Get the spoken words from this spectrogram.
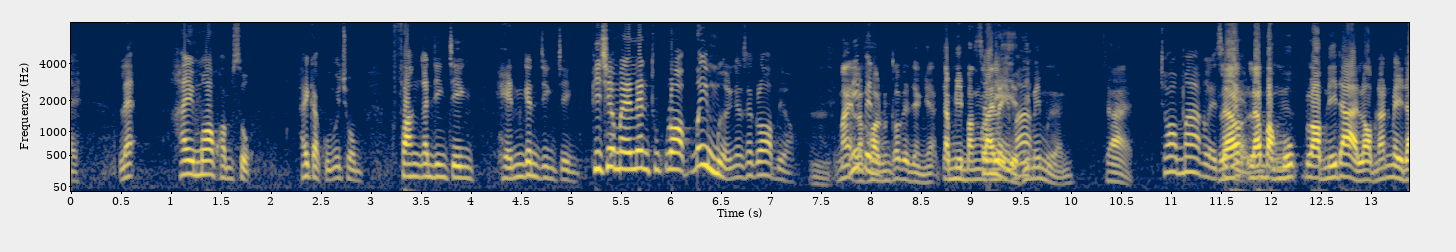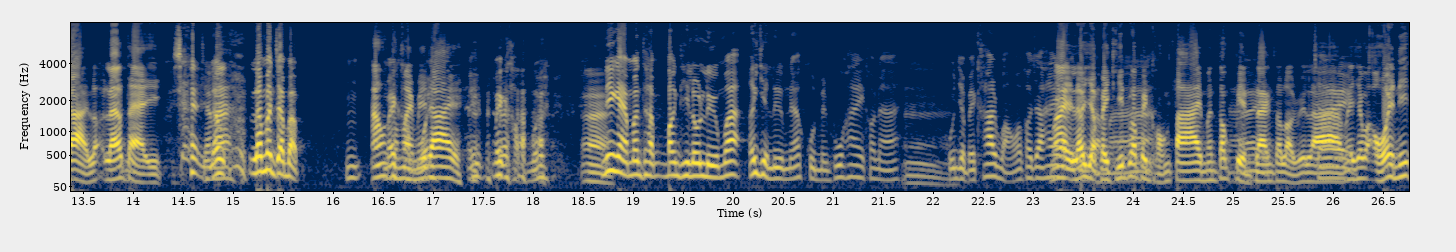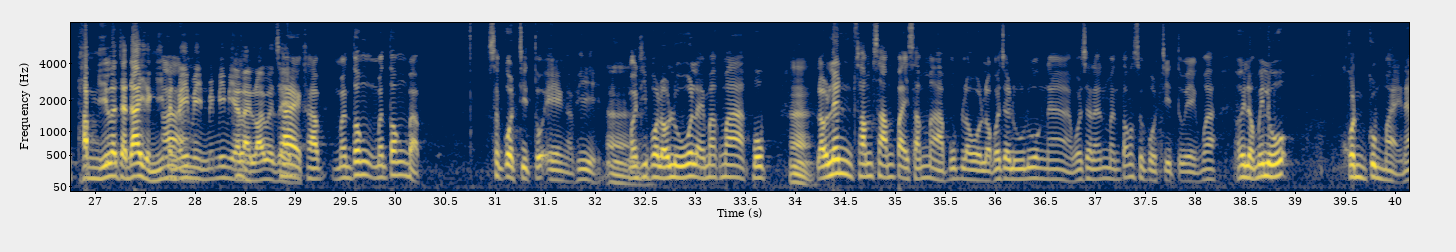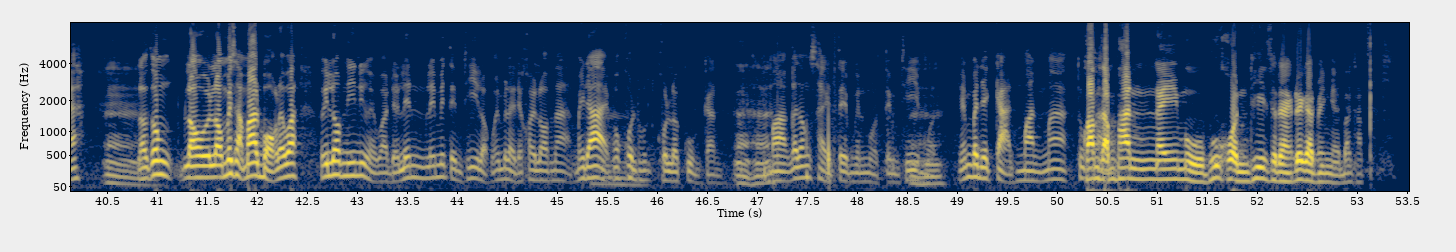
และให้มอบความสุขให้กับคุณผู้ชม ฟังกันจริง ๆ เห็นกันจริง ๆ พี่เชื่อไหมเล่นทุกรอบไม่เหมือนกันสักรอบเดียวอืมไม่นี่ละเป็นครมันก็เป็นอย่างเงี้ยจะมีบางรายละเอียดเสน่ห์มากที่ไม่เหมือนใช่ชอบมากเลยแล้วเสน่ห์แล้วบางมุกรอบนี้ได้รอบนั้นไม่ได้แล้วแล้วแต่อีกใช่ใช่ไหมแล้วแล้วมันจะแบบ อืเอ้าทำไมขำไม่เว้ยได้ เอ้ยไม่ขำเว้ยอ่านี่ไงมันทำบางทีเราลืมว่าเอ้ยอย่าลืมนะ คุณเป็นผู้ให้เขานะ อ่า คุณอย่าไปคาดหวังว่าเขาจะให้ไม่แล้วอย่าไปกลับมคิดว่าเป็นของตายมันต้องเปลี่ยนแปลงตลอดเวลา ใช่ไม่ใช่ว่าโอ้ยอันนี้ทำงี้แล้วจะได้อย่างนี้มันอ่าไม่ไม่ไม่ไม่มีอะไรร้อยเปอร์เซ็นต์ ใช่ครับ มันต้องมันต้องแบบสะกดจิตตัวเองอะพี่ อ่าบางทีพอเรารู้อะไรมากๆปุ๊บอ่า เราเล่นซ้ำๆไปซ้ำมาปุ๊บเราเราก็จะรู้ล่วงหน้า เพราะฉะนั้นมันต้องสะกดจิตตัวเองว่าเฮ้ยเราไม่รู้ คนกลุ่มใหม่นะอ่าเราต้องเราเราไม่สามารถบอกเลยว่าเฮ้ยรอบนี้เหนื่อยว่ะเดี๋ยวเล่นเล่นไม่เต็มที่หรอกไม่เป็นไรเดี๋ยวค่อยรอบหน้าไม่ได้เพราะคนคนละกลุ่มกันอ่าฮะ มาก็ต้องใส่เต็มกันหมดเต็มที่หมดอ่าฮะงั้นบรรยากาศมันมากทุกความคสัรั้มงพันธ์ในหมู่ผู้คนที่แสดงด้วยกันเป็นไงบ้างครับ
